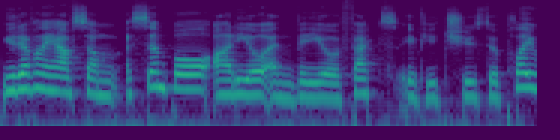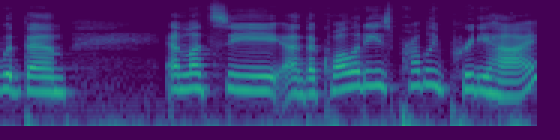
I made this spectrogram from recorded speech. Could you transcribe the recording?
You definitely have some simple audio and video effects if you choose to play with them. And let's see, and the quality is probably pretty high.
